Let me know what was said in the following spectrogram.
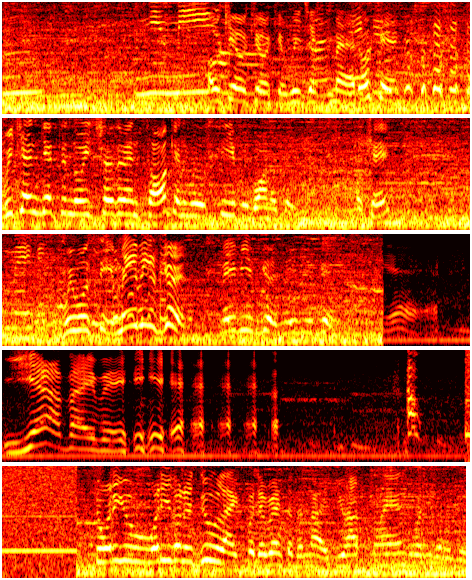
mm, meet me. Okay, okay, okay. We just met. second. Okay. we can get to know each other and talk and we'll see if we want a date. Okay? Maybe. We will see. Maybe it's good. Maybe it's good. Maybe it's good. Yeah, Yeah, baby. So what are you what are you gonna do like for the rest of the night? You have plans? What are you gonna do?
